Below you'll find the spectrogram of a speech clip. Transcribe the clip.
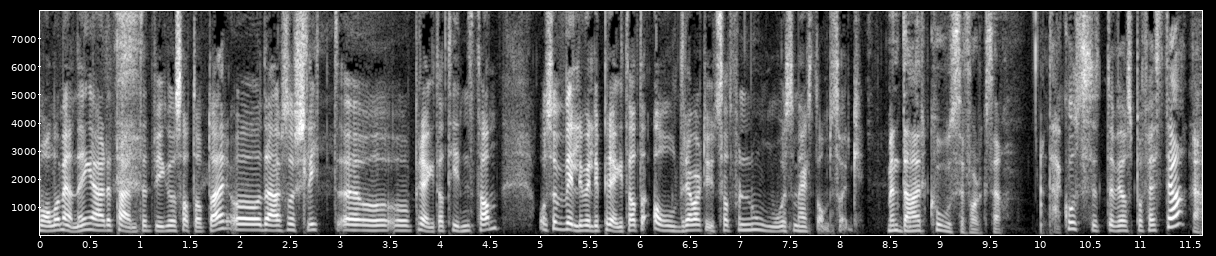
mål og mening er det tegnet et Viggo og satt opp der. Og det er så slitt eh, og, og preget av tidens tann. Og så veldig veldig preget av at det aldri har vært utsatt for noe som helst omsorg. Men der koser folk seg. Der koset vi oss på fest, ja. Ja.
